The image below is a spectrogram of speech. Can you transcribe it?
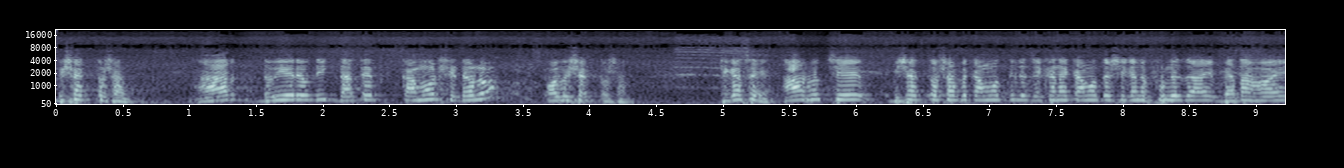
বিষাক্ত সাপ। আর দুইয়ের অধিক দাঁতের কামড়, সেটা হলো অবিষাক্ত সাপ। ঠিক আছে? আর হচ্ছে বিষাক্ত সাপে কামড় দিলে যেখানে কামড় দেয়, সেখানে ফুলে যায়, ব্যথা হয়,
